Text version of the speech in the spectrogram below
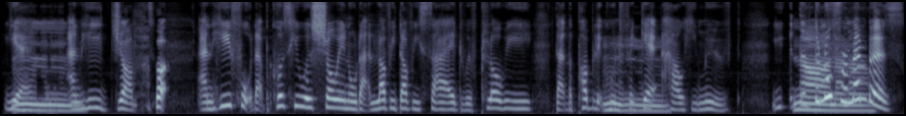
yeah," Mm. and he jumped. But And he thought that because he was showing all that lovey dovey side with Chloe, that the public would forget how he moved. You, the- Mm. No, the, North no, no. remembers.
